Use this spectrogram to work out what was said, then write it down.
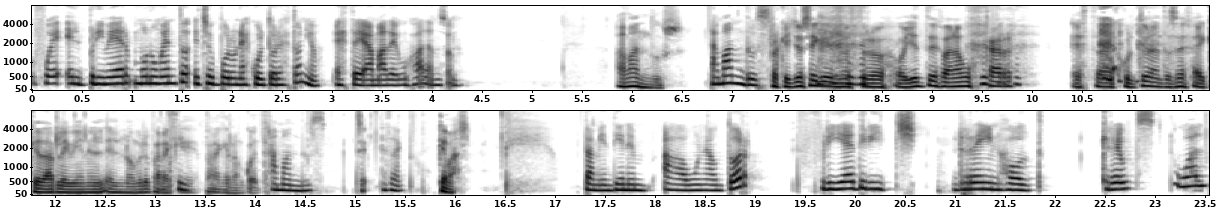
fue el primer monumento hecho por un escultor estonio, este Amadeus Adamson. Amandus. Amandus. Porque yo sé que nuestros oyentes van a buscar esta escultura, entonces hay que darle bien el, nombre para, que, para que lo encuentren. Amandus. Sí. Exacto. ¿Qué más? También tienen a un autor, Friedrich Reinhold Kreutzwald.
